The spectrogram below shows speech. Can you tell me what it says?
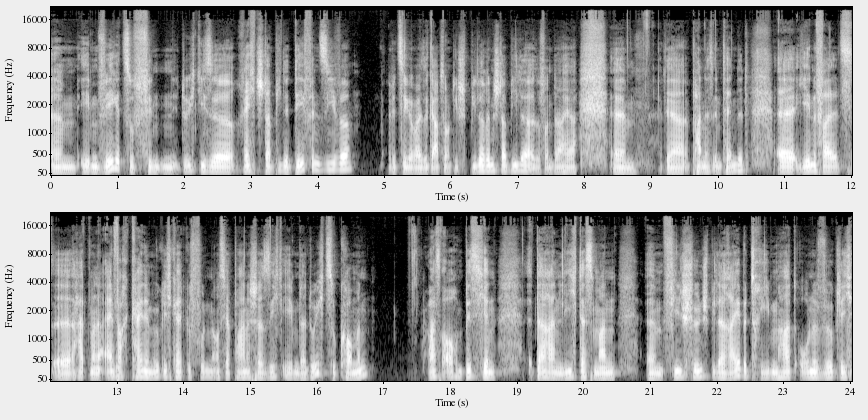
ähm, eben Wege zu finden durch diese recht stabile Defensive. Witzigerweise gab es auch die Spielerin stabile, also von daher ähm, der Pun is intended. Äh, jedenfalls äh, hat man einfach keine Möglichkeit gefunden, aus japanischer Sicht eben da durchzukommen was auch ein bisschen äh, daran liegt, dass man ähm, viel Schönspielerei betrieben hat, ohne wirklich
